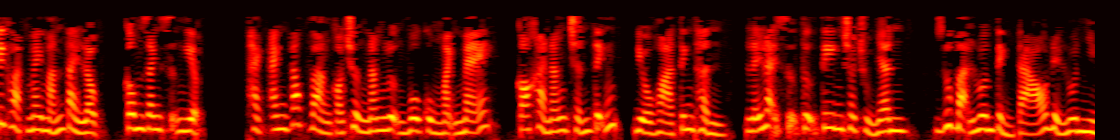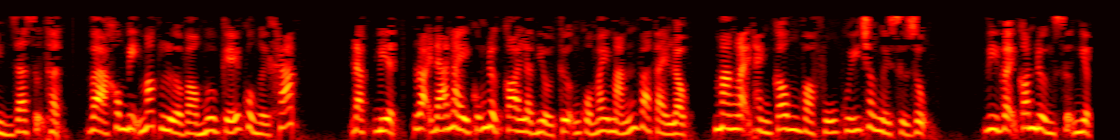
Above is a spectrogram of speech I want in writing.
Kích hoạt may mắn tài lộc, công danh sự nghiệp. Thạch anh tóc vàng có trường năng lượng vô cùng mạnh mẽ, có khả năng chấn tĩnh, điều hòa tinh thần, lấy lại sự tự tin cho chủ nhân, giúp bạn luôn tỉnh táo để luôn nhìn ra sự thật, và không bị mắc lừa vào mưu kế của người khác. Đặc biệt, loại đá này cũng được coi là biểu tượng của may mắn và tài lộc, mang lại thành công và phú quý cho người sử dụng. Vì vậy con đường sự nghiệp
